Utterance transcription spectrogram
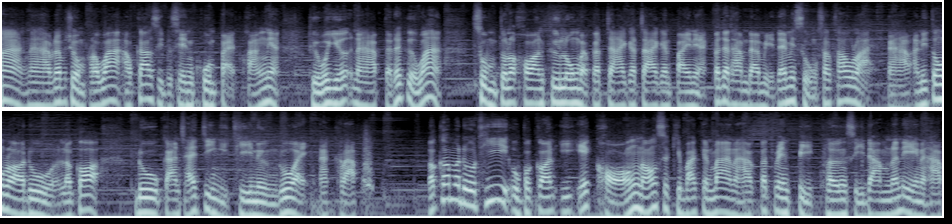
มากๆนะครับท่านผู้ชมเพราะว่าเอา 90%คูณ 8 ครั้งเนี่ยถือว่าเยอะนะครับ แต่ถ้าเกิดว่าสุ่มตัวละครคือลงแบบกระจายกระจายกันไปเนี่ยก็จะทำดาเมจได้ไม่สูงสักเท่าไหร่นะครับอันนี้ต้องรอดูแล้วก็ดูการใช้จริงอีกทีหนึ่งด้วยนะครับแล้วก็มาดูที่อุปกรณ์ EX ของน้องสกิบัตกันบ้างนะครับ ก็จะเป็นปีกเพลิงสีดำนั่นเองนะครับ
